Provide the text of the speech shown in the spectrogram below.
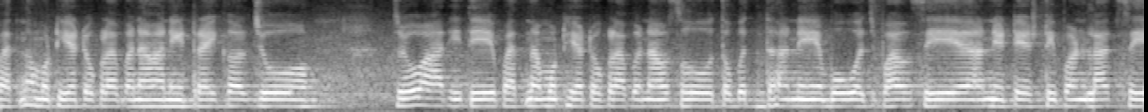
ભાતના મુઠિયા ઢોકળા બનાવવાની ટ્રાય કરજો. જો આ રીતે ભાતના મુઠિયા ઢોકળા બનાવશો તો બધાને બહુ જ ભાવશે અને ટેસ્ટી પણ લાગશે.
